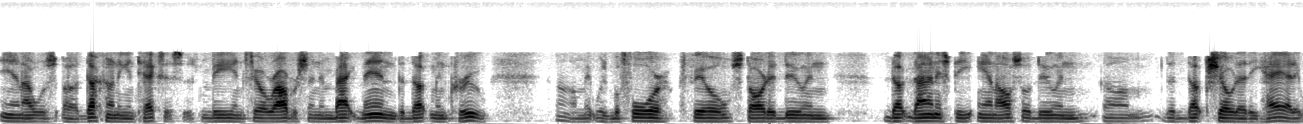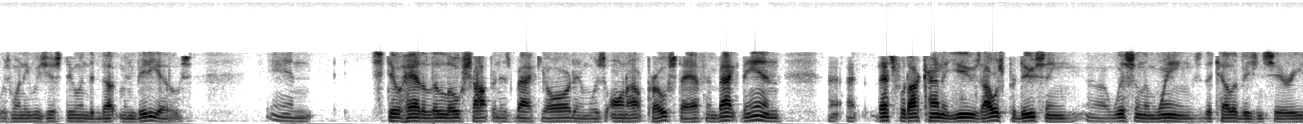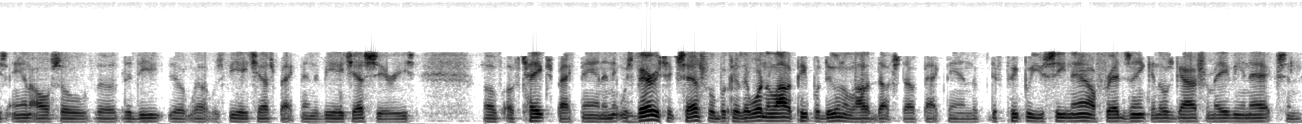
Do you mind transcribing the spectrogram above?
and I was uh, duck hunting in Texas. It was me and Phil Robertson, and back then the Duckman crew. Um, it was before Phil started doing Duck Dynasty and also doing um, the duck show that he had. It was when he was just doing the Duckman videos, and still had a little old shop in his backyard and was on our pro staff. And back then, I, that's what I kind of used. I was producing uh, Whistling Wings, the television series, and also the the D, uh, well, it was VHS back then, the VHS series of of tapes back then, and it was very successful because there wasn't a lot of people doing a lot of duck stuff back then. The, the people you see now, Fred Zink and those guys from Avian X, and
